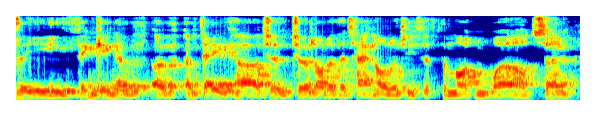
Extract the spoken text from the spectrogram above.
the thinking of, of, of Descartes to, to a lot of the technologies of the modern world. So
